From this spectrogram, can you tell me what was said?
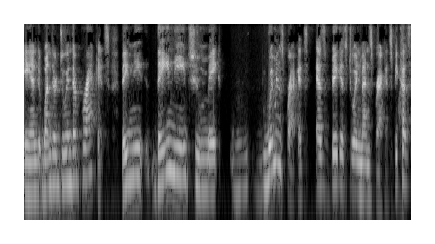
and when they're doing their brackets. They need they need to make women's brackets as big as doing men's brackets because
